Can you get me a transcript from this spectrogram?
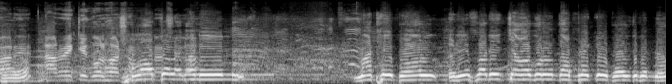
আরো- আরও একটি গোল হওয়ার সম্ভাবনা মাঠে বল রেফারি চাওয়া পর্যন্ত আপনাকে বল দিবেন না।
